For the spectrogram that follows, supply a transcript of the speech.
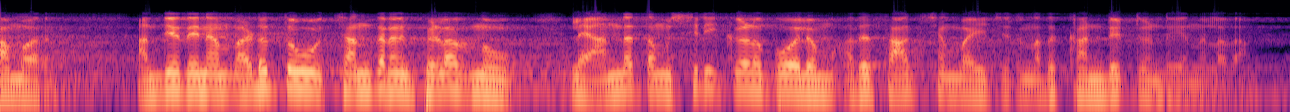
കമർ അന്ത്യദിനം അടുത്തു ചന്ദ്രൻ പിളർന്നു. അല്ലെ? അന്നത്തെ മുസ്ലിക്കുകൾ പോലും അത് സാക്ഷ്യം വഹിച്ചിട്ടുണ്ട് അത് കണ്ടിട്ടുണ്ട് എന്നുള്ളതാണ്.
